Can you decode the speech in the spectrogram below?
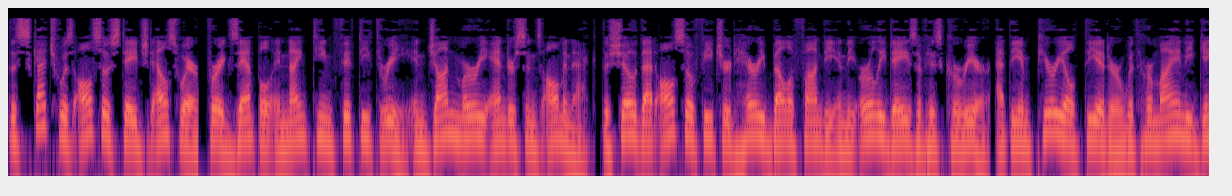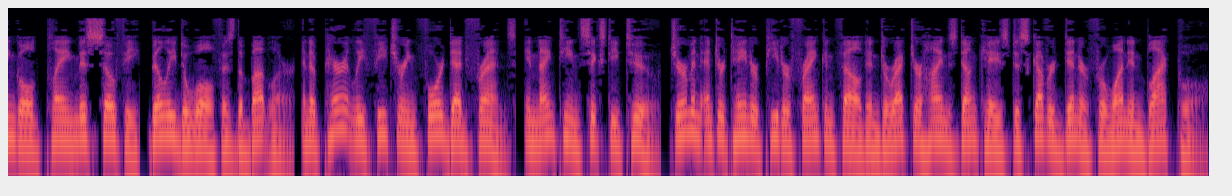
The sketch was also staged elsewhere, for example in 1953 in John Murray Anderson's Almanac the show that also featured Harry Belafonte in the early days of his career at the Imperial Theatre with Hermione Gingold playing Miss Sophie, Billy De Wolfe as the butler, and apparently featuring four dead friends. In 1962, German entertainer Peter Frankenfeld and director Heinz Dunkhase discovered Dinner for One in Blackpool.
